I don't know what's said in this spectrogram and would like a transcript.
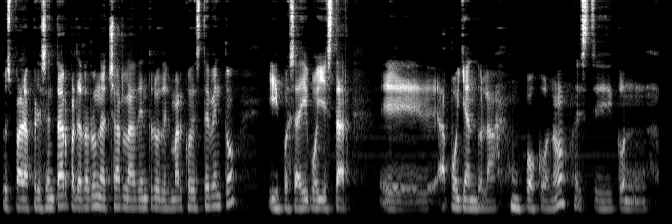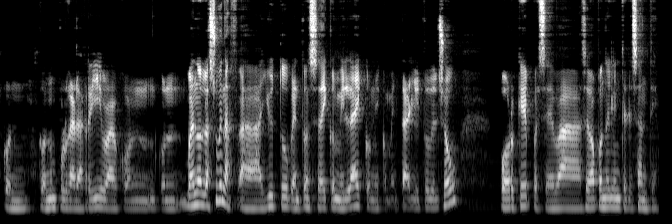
pues para presentar, para dar una charla dentro del marco de este evento y pues ahí voy a estar. Eh, apoyándola un poco, ¿no? Este, con, con, con un pulgar arriba, con, con, bueno, la suben a, YouTube, entonces ahí con mi like, con mi comentario y todo el show, porque pues se va, se va a poner interesante.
